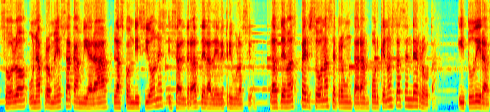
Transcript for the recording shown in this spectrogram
Solo una promesa cambiará las condiciones y saldrás de la leve tribulación. Las demás personas se preguntarán, ¿por qué no estás en derrota? Y tú dirás,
